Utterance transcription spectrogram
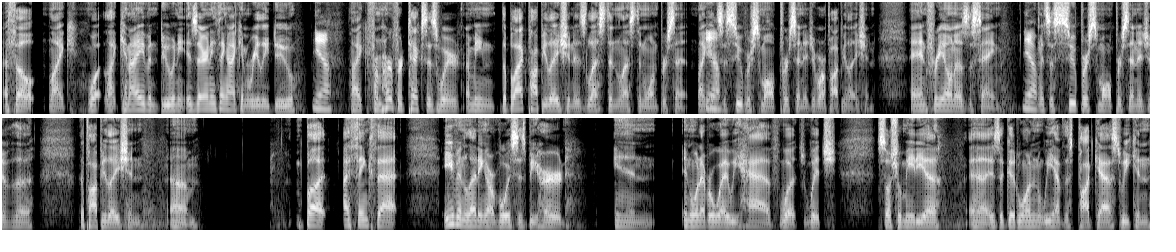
I felt like what like can I even do any is there anything I can really do? yeah, Like from Hereford, Texas, where I mean the black population is less than less than one percent. Like Yeah. it's a super small percentage of our population. And Friona is the same. yeah, It's a super small percentage of the the population. Um, but I think that even letting our voices be heard in in whatever way we have, what which social media uh, is a good one. We have this podcast. We can,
